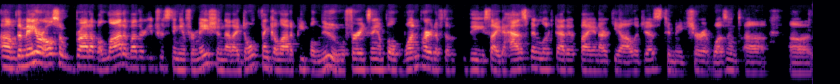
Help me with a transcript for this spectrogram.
Um, the mayor also brought up a lot of other interesting information that I don't think a lot of people knew. For example, one part of the, the site has been looked at it by an archaeologist to make sure it wasn't a, a,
